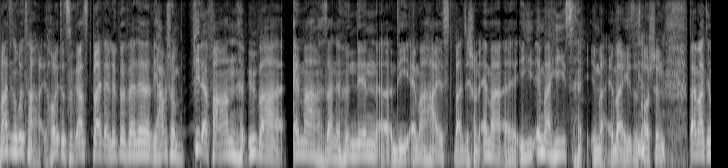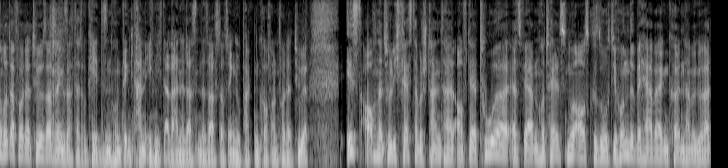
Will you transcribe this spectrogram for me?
Martin Rütter, heute zu Gast bei der Lippewelle. Wir haben schon viel erfahren über Emma, seine Hündin, äh, die Emma heißt, weil sie schon Emma äh, immer hieß. Immer, Emma hieß es auch schön. bei Martin Rütter vor der Tür saß und gesagt hat, okay, diesen Hund, den kann ich nicht alleine lassen. Der saß auf den gepackten Koffern vor der Tür. Ist auch natürlich fester Bestandteil auf der Tour. Es werden Hotels nur ausgesucht, die Hunde beherbergen können, haben wir gehört.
